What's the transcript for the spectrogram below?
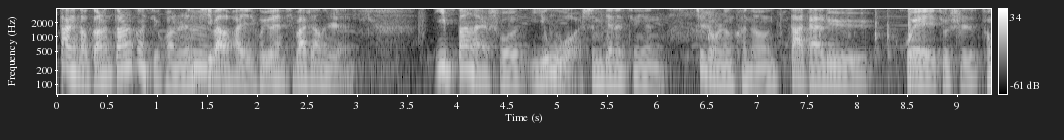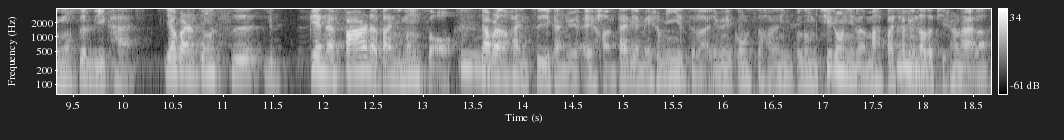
大领导当然当然更喜欢了，人提拔的话也会优先提拔这样的人。一般来说，以我身边的经验，这种人可能大概率会就是从公司离开，要不然公司就变着法儿的把你弄走，要不然的话你自己感觉哎好像待着也没什么意思了，因为公司好像也不这么器重你了嘛，把小领导都提上来了，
